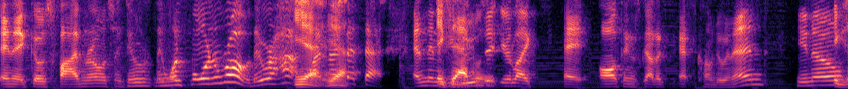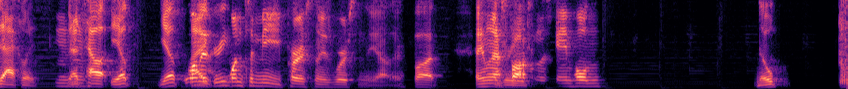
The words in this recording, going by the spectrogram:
and it goes five in a row it's like they, were, they won four in a row they were hot Yeah, why did yeah. i bet that and then if you lose Exactly. it you're like hey all things got to come to an end you know exactly. Mhm. That's how. Yep. Yep. one, I agree. one to me personally is worse than the other but any last Agreed. thoughts on this game holden nope. all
